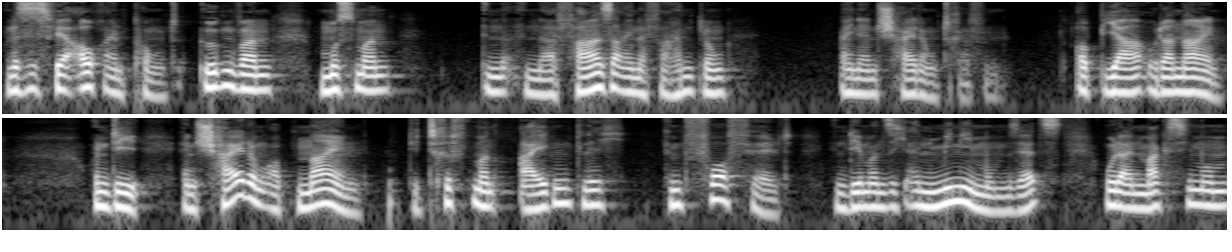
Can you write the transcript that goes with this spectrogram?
Und das wäre auch ein Punkt. Irgendwann muss man in, in einer Phase einer Verhandlung eine Entscheidung treffen. Ob ja oder nein. Und die Entscheidung, ob nein, die trifft man eigentlich im Vorfeld, indem man sich ein Minimum setzt oder ein Maximum,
